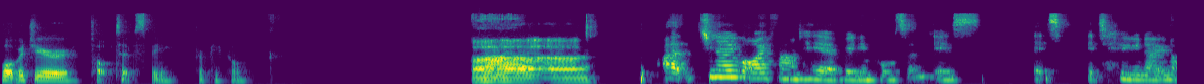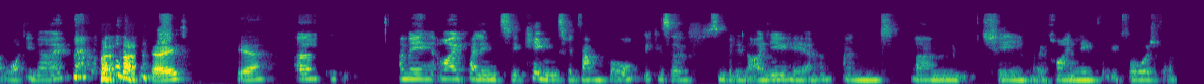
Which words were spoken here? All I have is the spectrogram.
what would your top tips be for people? Uh, uh, do you know what I found here really important is it's it's who you know, not what you know. okay. Yeah. Um, I mean, I fell into King's, for example, because of somebody that I knew here, and um, she very kindly put me forward for,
